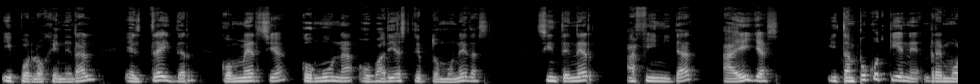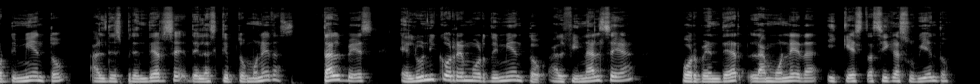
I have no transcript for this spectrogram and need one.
y por lo general el trader comercia con una o varias criptomonedas, sin tener afinidad a ellas, y tampoco tiene remordimiento al desprenderse de las criptomonedas. Tal vez el único remordimiento al final sea por vender la moneda y que ésta siga subiendo,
